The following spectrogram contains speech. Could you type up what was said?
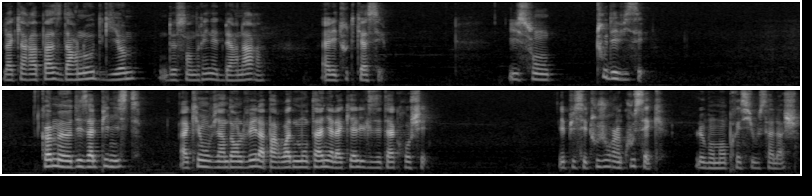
la carapace d'Arnaud, de Guillaume, de Sandrine et de Bernard, elle est toute cassée. Ils sont tout dévissés. Comme euh, des alpinistes à qui on vient d'enlever la paroi de montagne à laquelle ils étaient accrochés. Et puis c'est toujours un coup sec, le moment précis où ça lâche.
